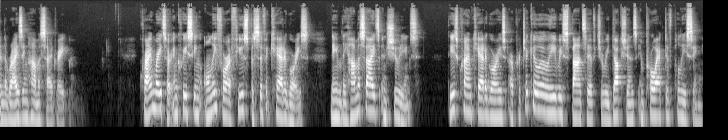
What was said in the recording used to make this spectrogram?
and the rising homicide rate. Crime rates are increasing only for a few specific categories, namely homicides and shootings. These crime categories are particularly responsive to reductions in proactive policing.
